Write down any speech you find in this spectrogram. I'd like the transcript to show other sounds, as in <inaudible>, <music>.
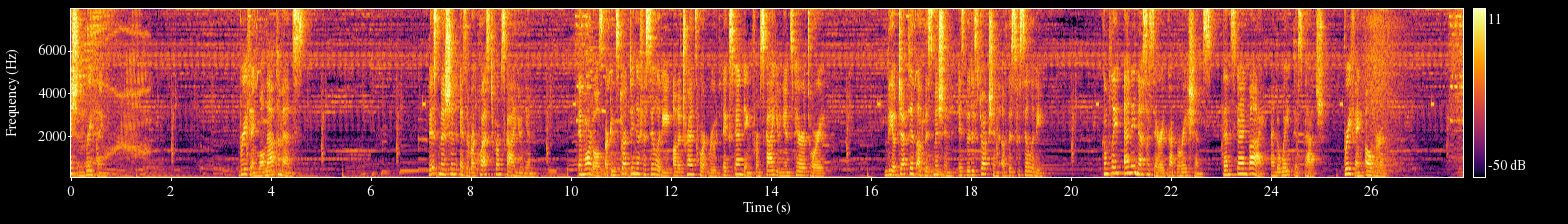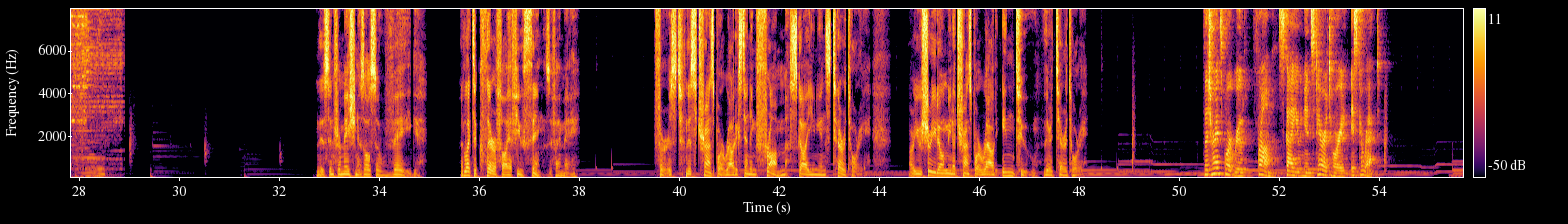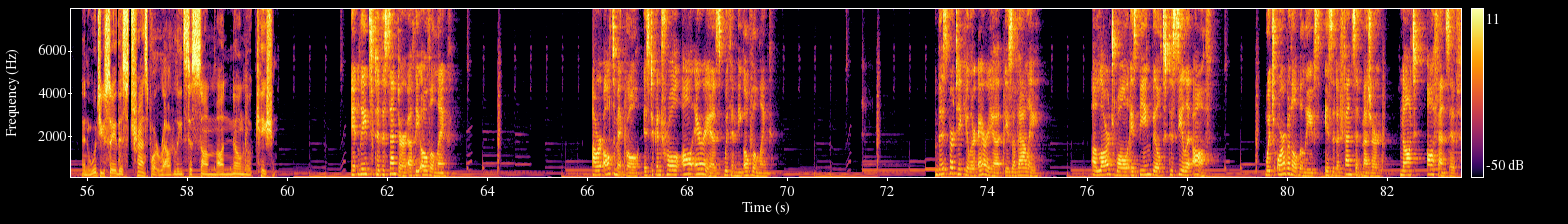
Mission briefing. Briefing will now commence. This mission is a request from Sky Union. Immortals are constructing a facility on a transport route extending from Sky Union's territory. The objective of this mission is the destruction of this facility. Complete any necessary preparations, then stand by and await dispatch. Briefing over. This information is also vague. I'd like to clarify a few things, if I may. First, this transport route extending from Sky Union's territory. Are you sure you don't mean a transport route into their territory? The transport route from Sky Union's territory is correct. And would you say this transport route leads to some unknown location? It leads to the center of the Oval Link. Our ultimate goal is to control all areas within the Oval Link. This particular area is a valley. A large wall is being built to seal it off, which Orbital believes is a defensive measure, not offensive.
